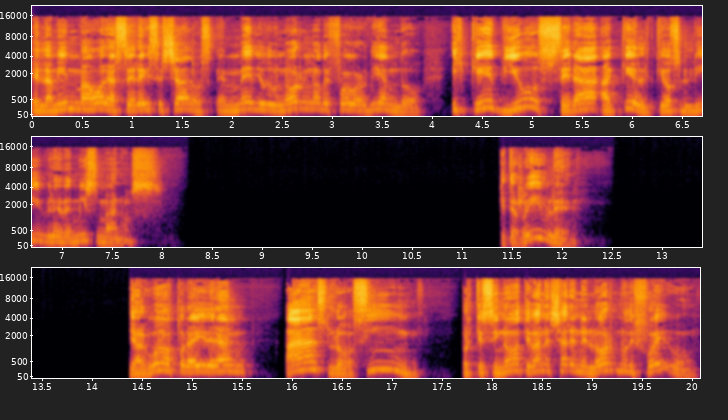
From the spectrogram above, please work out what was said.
en la misma hora seréis echados en medio de un horno de fuego ardiendo. ¿Y qué Dios será aquel que os libre de mis manos? ¡Qué terrible! Y algunos por ahí dirán, hazlo, sí, porque si no te van a echar en el horno de fuego.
